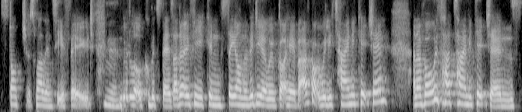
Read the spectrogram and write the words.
stodge as well into your food yeah. with a little cupboard space. I don't know if you can see on the video we've got here, but I've got a really tiny kitchen and I've always had tiny kitchens.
